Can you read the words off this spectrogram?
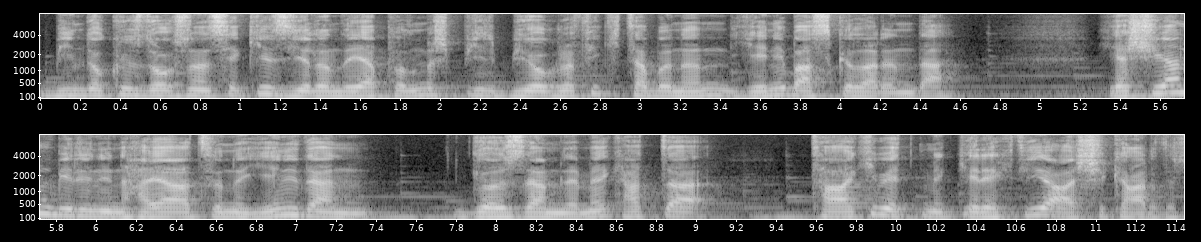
1998 yılında yapılmış bir biyografi kitabının yeni baskılarında yaşayan birinin hayatını yeniden gözlemlemek hatta takip etmek gerektiği aşikardır.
